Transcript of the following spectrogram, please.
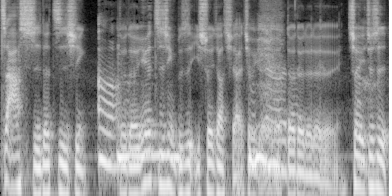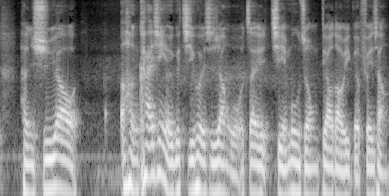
扎实的自信。嗯，对对，因为自信不是一睡觉起来就有的，对对对对对对，所以就是很需要，很开心有一个机会是让我在节目中掉到一个非常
